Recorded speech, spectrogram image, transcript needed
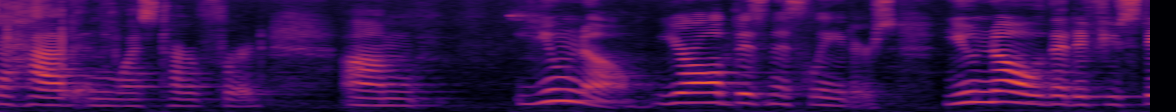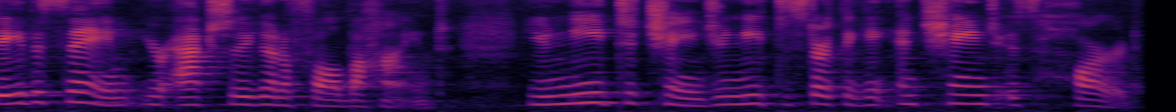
to have in West Hartford. Um, you know, you're all business leaders. You know that if you stay the same, you're actually going to fall behind. You need to change. You need to start thinking, and change is hard.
